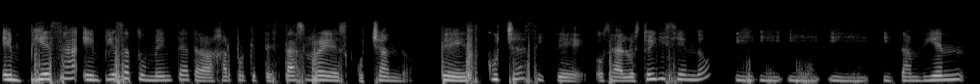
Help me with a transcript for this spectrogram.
empieza, empieza tu mente a trabajar porque te estás reescuchando. Te escuchas y te, o sea, lo estoy diciendo y, y, y, y, también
